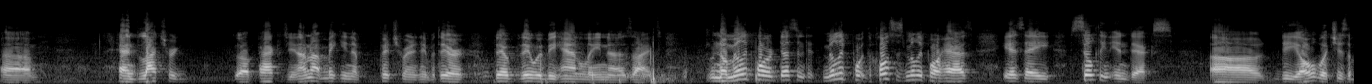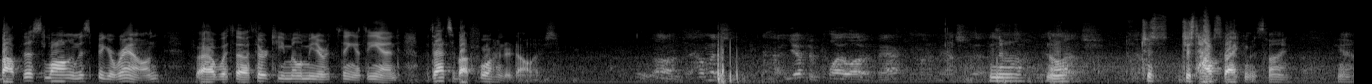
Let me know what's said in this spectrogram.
Um, and Latchford uh, packaging, I'm not making a pitch for anything, but they're, they're, they would be handling uh, Seitz. No, Millipore doesn't, Millipore, the closest Millipore has is a silting index uh, deal, which is about this long and this big around, uh, with a 13 millimeter thing at the end, but that's about $400. Um, how much, you have to apply a lot of vacuum, I imagine that. No, no, much? just, just house vacuum is fine, yeah.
